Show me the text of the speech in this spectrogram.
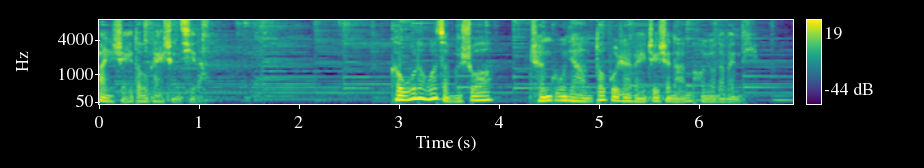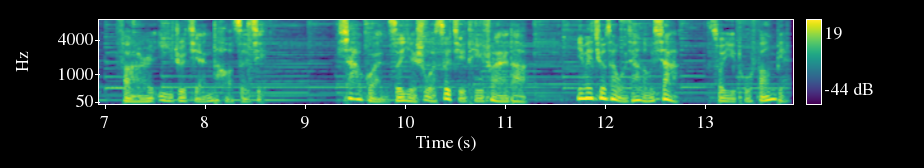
换谁都该生气的。”可无论我怎么说，陈姑娘都不认为这是男朋友的问题，反而一直检讨自己。下馆子也是我自己提出来的，因为就在我家楼下，所以图方便。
